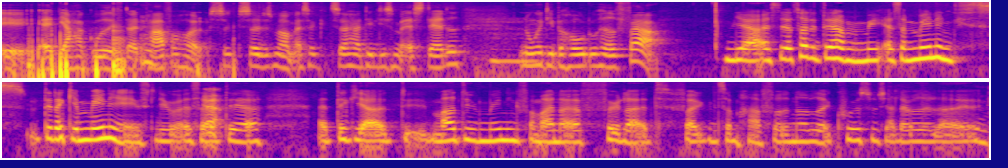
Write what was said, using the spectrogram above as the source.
øh, at jeg har gået efter et parforhold, så, så er det som om, altså, så har det ligesom erstattet nogle af de behov, du havde før. Ja, altså jeg tror, det er det her med, me- altså menings, det, der giver mening i ens liv. Altså, Ja. at det er, at det giver dy- meget dyb mening for mig, når jeg føler, at folk ligesom har fået noget ud af et kursus, jeg har lavet, eller øh, Mm.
